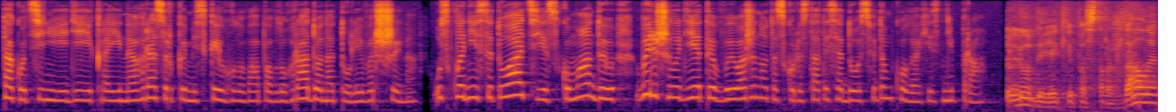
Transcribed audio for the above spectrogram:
Так оцінює дії країни-агресорки міський голова Павлограду Анатолій Вершина. У складній ситуації з командою вирішили діяти виважено та скористатися досвідом колег із Дніпра. Люди, які постраждали,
